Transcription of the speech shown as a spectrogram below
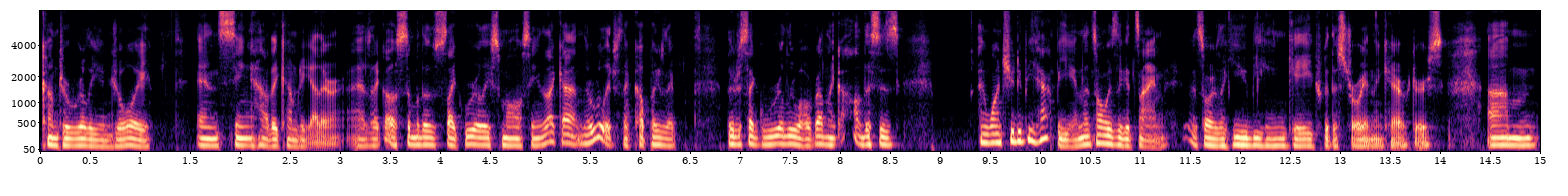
come to really enjoy and seeing how they come together. I was like, oh, some of those like really small scenes, like uh, they're really just like a couple like they're just like really well run. Like, oh, this is I want you to be happy, and that's always a good sign. It's always like you being engaged with the story and the characters. Um,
